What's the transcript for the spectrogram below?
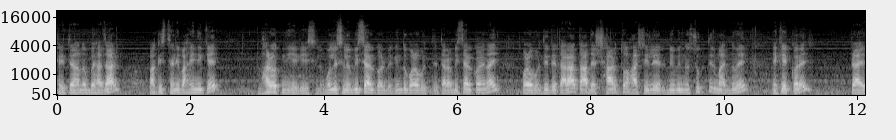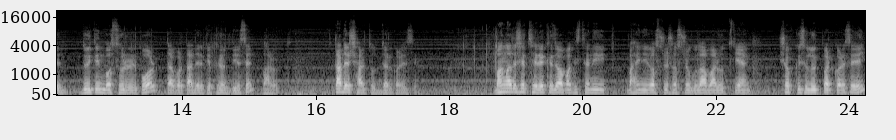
সেই তিরানব্বই হাজার পাকিস্তানি বাহিনীকে ভারত নিয়ে গিয়েছিল। বলেছিল, বিচার করবে। কিন্তু পরবর্তীতে তারা বিচার করে নাই। পরবর্তীতে তারা তাদের স্বার্থ হাসিলের বিভিন্ন চুক্তির মাধ্যমে এক এক করে প্রায় দুই তিন বছরের পর তারপর তাদেরকে ফেরত দিয়েছে ভারত। তাদের স্বার্থ উদ্ধার করেছে। বাংলাদেশের রেখে যাওয়া পাকিস্তানি বাহিনীর অস্ত্রশস্ত্র গোলা বারুদ ট্যাঙ্ক সব কিছু লুটপাট করেছে এই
